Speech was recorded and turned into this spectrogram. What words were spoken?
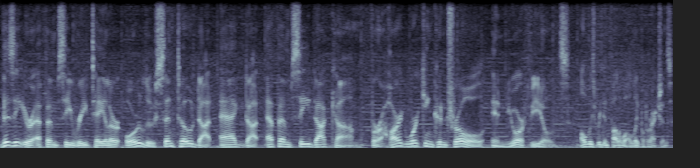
Visit your FMC retailer or lucento.ag.fmc.com for hard-working control in your fields. Always read and follow all label directions.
